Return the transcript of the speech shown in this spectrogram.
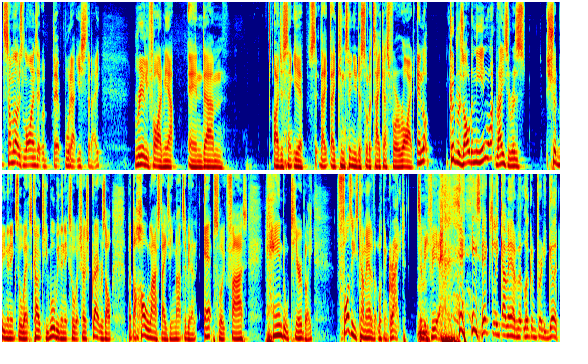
some of those lines that were that brought out yesterday really fired me up, and um, I just think yeah, they they continue to sort of take us for a ride. And look, good result in the end. Right, Razor is should be the next All Blacks coach. He will be the next All Blacks coach. Great result. But the whole last 18 months have been an absolute farce, handled terribly. Fozzie's come out of it looking great, to be fair. He's actually come out of it looking pretty good.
